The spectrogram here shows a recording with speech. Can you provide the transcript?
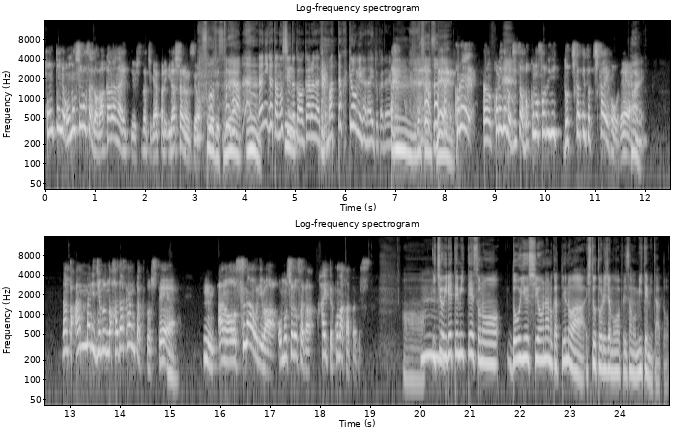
本当に面白さがわからないっていう人たちがやっぱりいらっしゃるんですよ。そうですね。うん。何が楽しいのかわからないとか、全く興味がないとかで、うんいらっしゃいますでね、これ、うんこれでも実は僕もそれにどっちかというと近い方で、はい。なんかあんまり自分の肌感覚として、うん、あの、素直には面白さが入ってこなかったです。一応入れてみてそのどういう仕様なのかっていうのは一通りじゃあモアプリさんも見てみたと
